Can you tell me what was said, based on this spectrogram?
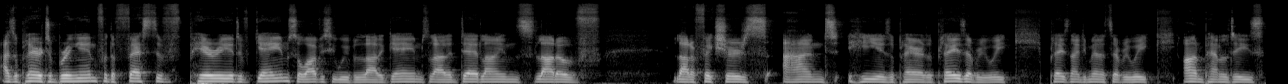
as a player to bring in for the festive period of games. So obviously we have a lot of games, a lot of deadlines, a lot of a lot of fixtures, and he is a player that plays every week, plays 90 minutes every week on penalties,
